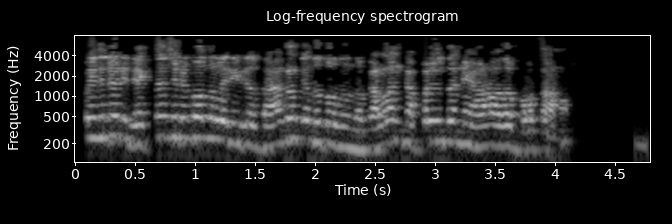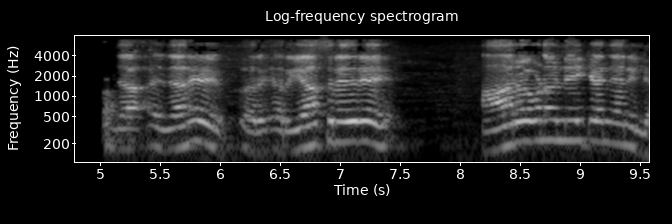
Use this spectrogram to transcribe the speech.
അപ്പൊ ഇതിന്റെ ഒരു രക്തം ചുരുക്കം എന്നുള്ള രീതിയിൽ താങ്കൾക്ക് എന്ത് തോന്നുന്നു? കള്ളം കപ്പലിൽ തന്നെയാണോ അതോ പുറത്താണോ? ഞാൻ റിയാസിനെതിരെ ആരോപണം ഉന്നയിക്കാൻ ഞാനില്ല.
